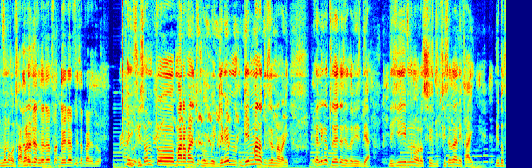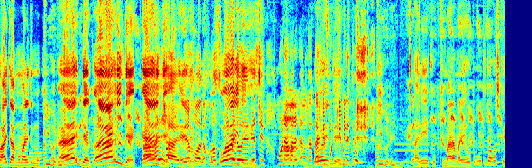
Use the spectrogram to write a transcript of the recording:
মনে করছে আমার দুইটা পিছন মেরে দেবো। এই ফিসন তো মারামারি তো চলবই। গেমে গেম মারা তো ফিসন মারামারি। এলাকে তো যাইতেছে না ফিস দিয়া। দেখি মনে করো ফিসে জানি ফাই। যদি ফাই আম্মু মারি দিমু। এই দেখ এই দেখ এই দেখ, এই দেখো। দেখ, দেখো ও- ওই হয়ে। গেছে। হন আবার তাকে ফুটকি। মেরে দিবে। আরে ফুটকি মারামারি ও তো ও তো দগস কে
